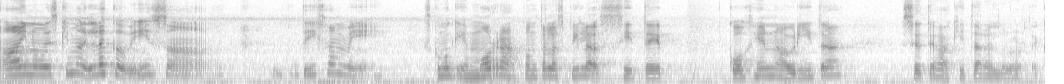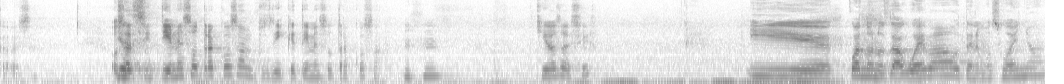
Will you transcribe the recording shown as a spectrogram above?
ay, no, es que me duele la cabeza. Déjame. Es como que, morra, ponte las pilas. Si te cogen ahorita, se te va a quitar el dolor de cabeza. O sea, si tienes otra cosa, pues di que tienes otra cosa. ¿Qué ibas a decir? Y cuando nos da hueva o tenemos sueño,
